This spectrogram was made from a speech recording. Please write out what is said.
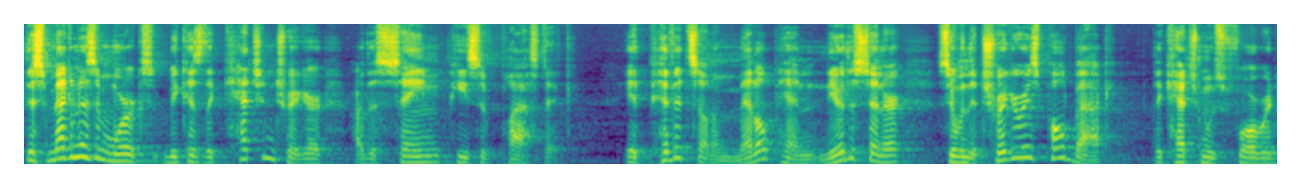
This mechanism works because the catch and trigger are the same piece of plastic. It pivots on a metal pin near the center, so when the trigger is pulled back, the catch moves forward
